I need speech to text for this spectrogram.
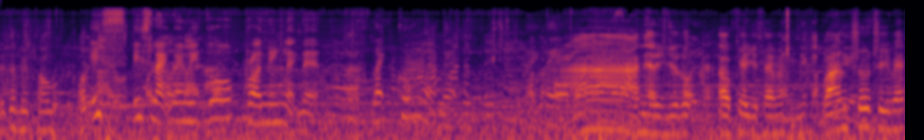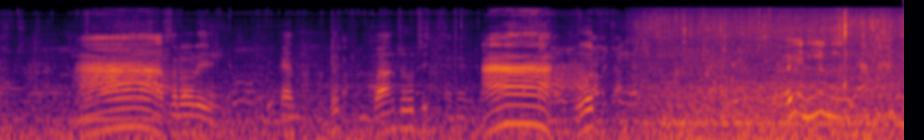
Little bit power. it's it's like when we go prawning like that like cook like that like that Ah, near you look. Okay, you say One, two, three, make. Ah, slowly. And look. one, two, three. Ah, good. เฮ้ยอันนี้ยังมีอยู่นะคะ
